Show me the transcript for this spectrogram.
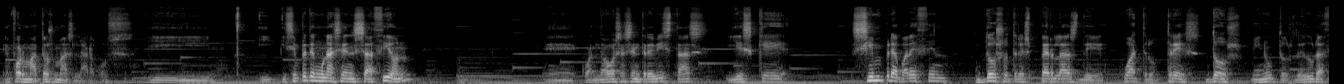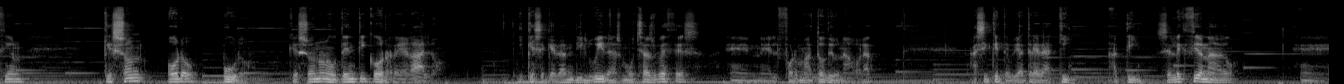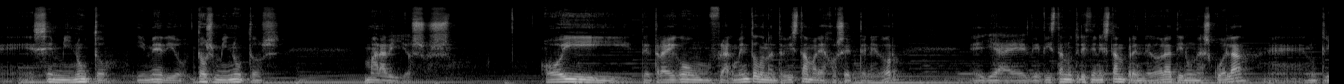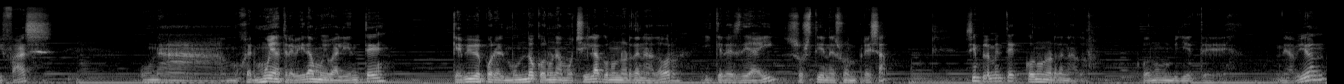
en formatos más largos. Y, siempre tengo una sensación eh, cuando hago esas entrevistas, y es que siempre aparecen dos o tres perlas de 4, 3, 2 minutos de duración que son oro puro que son un auténtico regalo y que se quedan diluidas muchas veces en el formato de una hora. Así que te voy a traer aquí, a ti, seleccionado, eh, ese minuto y medio, dos minutos maravillosos. Hoy te traigo un fragmento de una entrevista a María José Tenedor. Ella es dietista nutricionista emprendedora, tiene una escuela, eh, una mujer muy atrevida, muy valiente, que vive por el mundo con una mochila, con un ordenador y que desde ahí sostiene su empresa simplemente con un ordenador, con un billete de avión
